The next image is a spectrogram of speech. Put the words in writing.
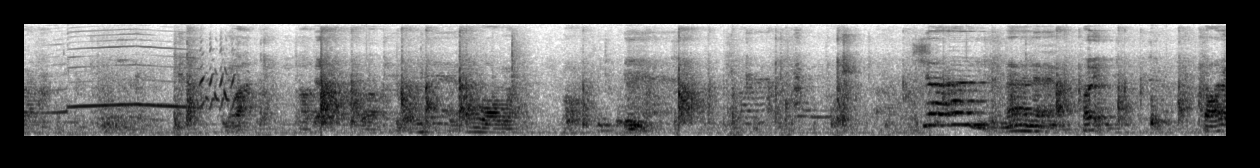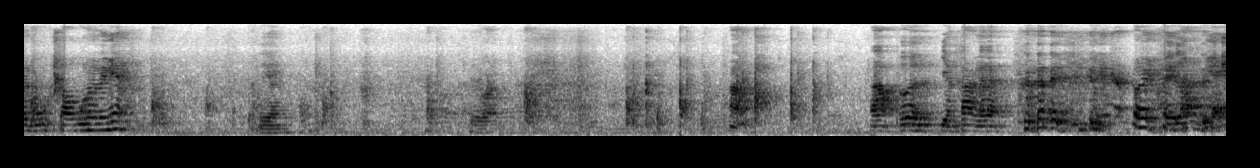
ก็เดี๋ยวว่าเอาเดี๋ยวต้องวอร์มอะฉันนั่นนั่นนั่นเฮ้ยจออะไรกูจอกูทำไมเนี่ยเดี๋ยเดี๋ยววะอ้าว อ้าวเออยังข้างนั่นแหละเฮ้ยไปร้านแข่ง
